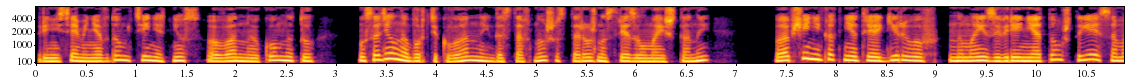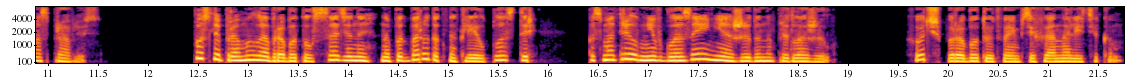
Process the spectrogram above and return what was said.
Принеся меня в дом, тень отнес в ванную комнату, усадил на бортик ванной, достав нож, осторожно срезал мои штаны, вообще никак не отреагировав на мои заверения о том, что я и сама справлюсь. После промыл обработал ссадины, на подбородок наклеил пластырь, посмотрел мне в глаза и неожиданно предложил. «Хочешь, поработаю твоим психоаналитиком?»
